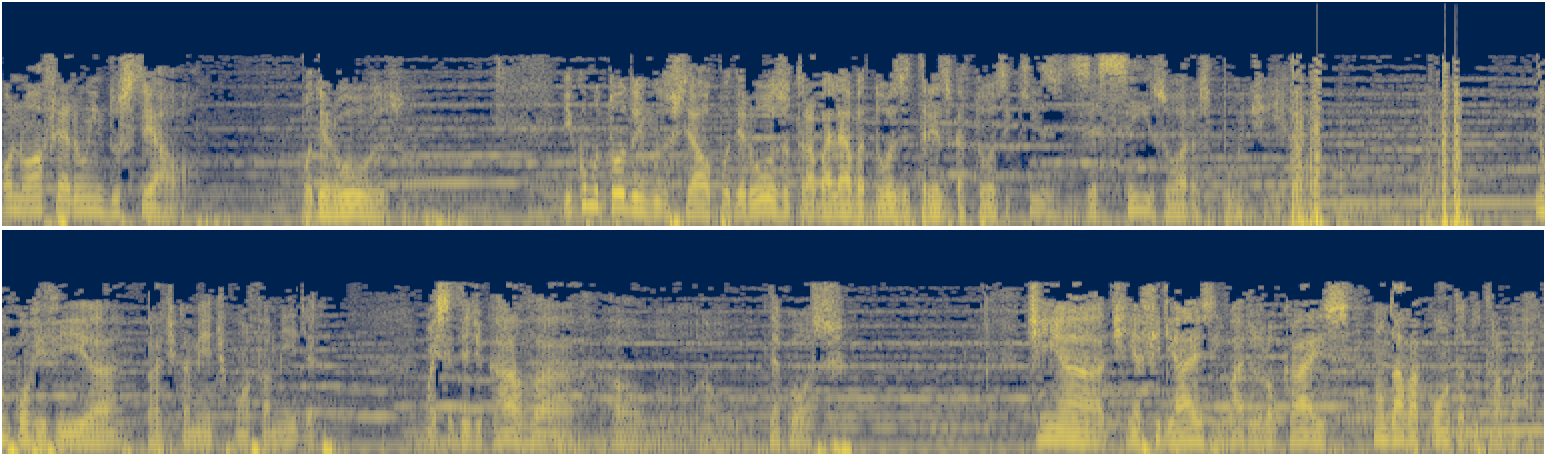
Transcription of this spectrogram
Onofre era um industrial, poderoso. E como todo industrial poderoso, trabalhava 12, 13, 14, 15, 16 horas por dia. Não convivia praticamente com a família, mas se dedicava ao, ao negócio tinha, tinha filiais em vários locais, não dava conta do trabalho,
